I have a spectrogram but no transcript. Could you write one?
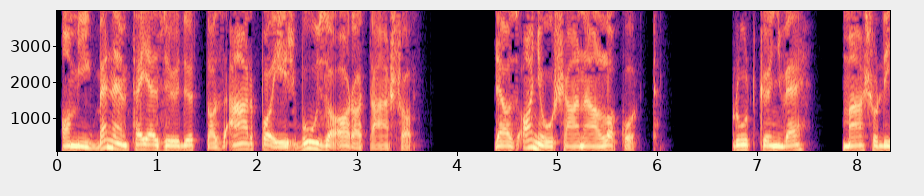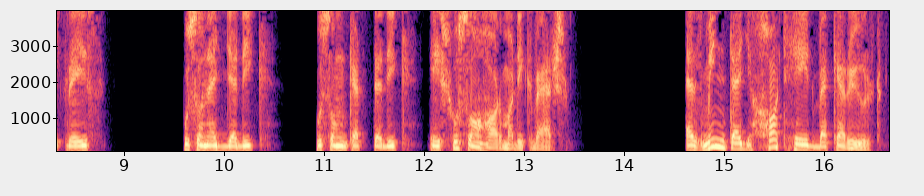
amíg be nem fejeződött az árpa és búza aratása. De az anyósánál lakott. Ruth könyve, második rész, 21., 22. és 23. vers. Ez mintegy hat hétbe került.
